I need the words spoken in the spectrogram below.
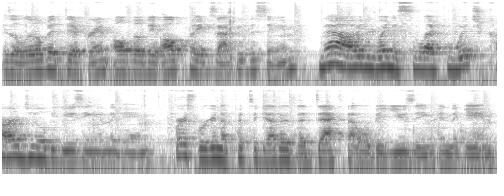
is a little bit different, although they all play exactly the same. Now you're going to select which cards you will be using in the game. First, we're going to put together the deck that we'll be using in the game.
